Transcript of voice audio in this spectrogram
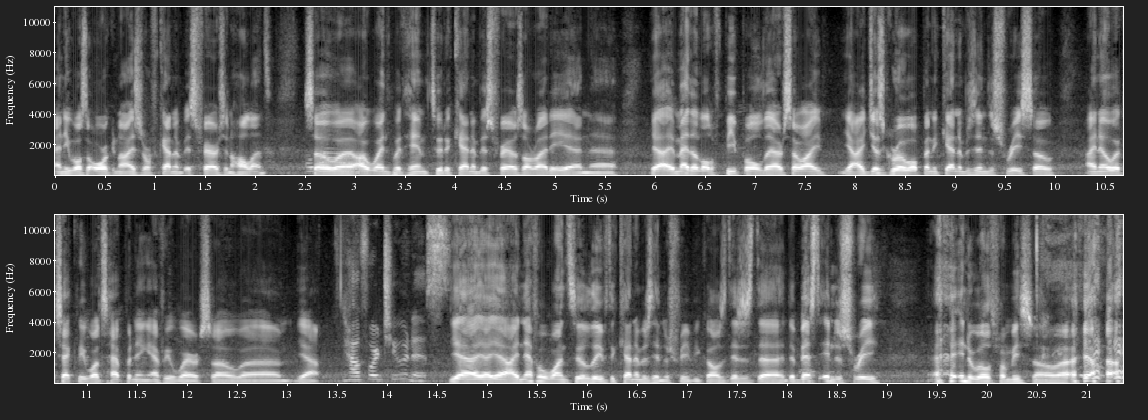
and he was the organizer of cannabis fairs in Holland. so uh, I went with him to the cannabis fairs already, and uh, yeah, I met a lot of people there. So I yeah I just grew up in the cannabis industry, so I know exactly what's happening everywhere. So um, yeah. How fortuitous. Yeah, yeah, yeah. I never want to leave the cannabis industry because this is the, the best industry in the world for me. So uh, yeah,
